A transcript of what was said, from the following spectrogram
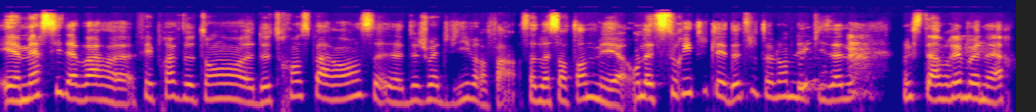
Et merci d'avoir fait preuve d'autant de transparence, de joie de vivre. Enfin, ça doit s'entendre, mais on a souri toutes les deux tout au long de l'épisode. Donc, c'était un vrai bonheur.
